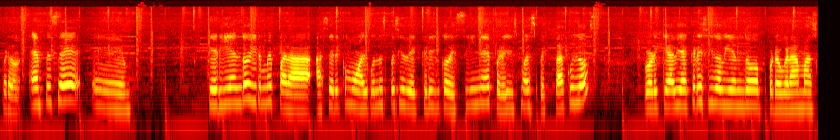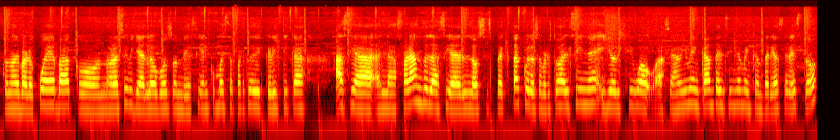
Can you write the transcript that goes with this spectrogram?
perdón, empecé eh, queriendo irme para hacer como alguna especie de crítico de cine, periodismo de espectáculos porque había crecido viendo programas con Álvaro Cueva, con Horacio Villalobos, donde hacían como esta parte de crítica hacia la farándula, hacia los espectáculos, sobre todo al cine, y yo dije, wow, o sea, a mí me encanta el cine, me encantaría hacer esto.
